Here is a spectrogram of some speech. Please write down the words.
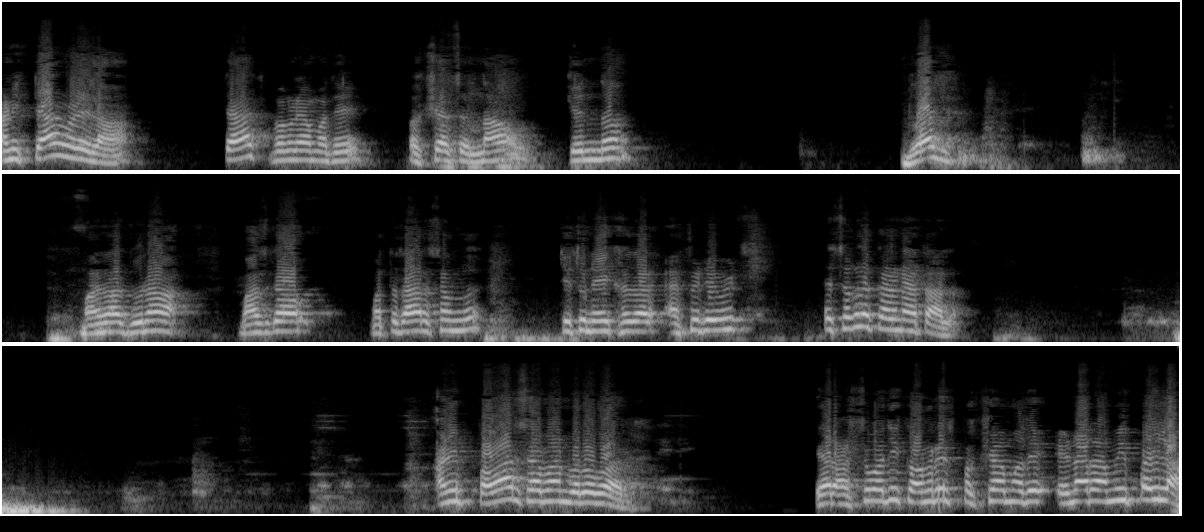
आणि त्यावेळेला त्याच बंगल्यामध्ये पक्षाचं नाव चिन्ह ध्वज माझा जुना माझगाव मतदारसंघ तिथून एक हजार ॲफिडेव्हिट हे सगळं करण्यात आलं. आणि पवार साहेबांबरोबर या राष्ट्रवादी काँग्रेस पक्षामध्ये येणारा मी पहिला.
